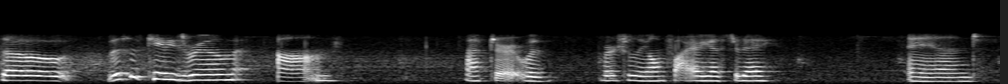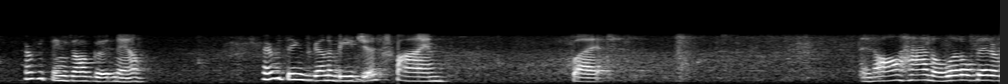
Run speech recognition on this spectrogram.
So this is Katie's room um, after it was virtually on fire yesterday and everything's all good now. Everything's gonna be just fine but it all had a little bit of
